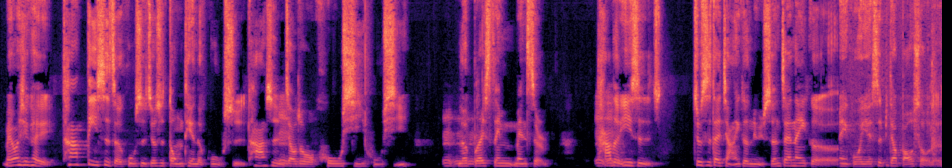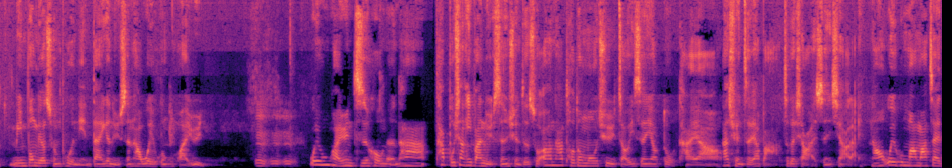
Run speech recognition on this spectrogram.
没关系，可以。它第四则故事就是冬天的故事，它是叫做呼吸呼吸、e 嗯 Breathing Mancer。嗯，它的意思就是在讲一个女生在那个美国也是比较保守的民风比较淳朴的年代，一个女生她未婚怀孕，嗯嗯嗯。未婚怀孕之后呢，她她不像一般女生选择说啊，她偷偷摸去找医生要堕胎啊，她选择要把这个小孩生下来。然后未婚妈妈在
